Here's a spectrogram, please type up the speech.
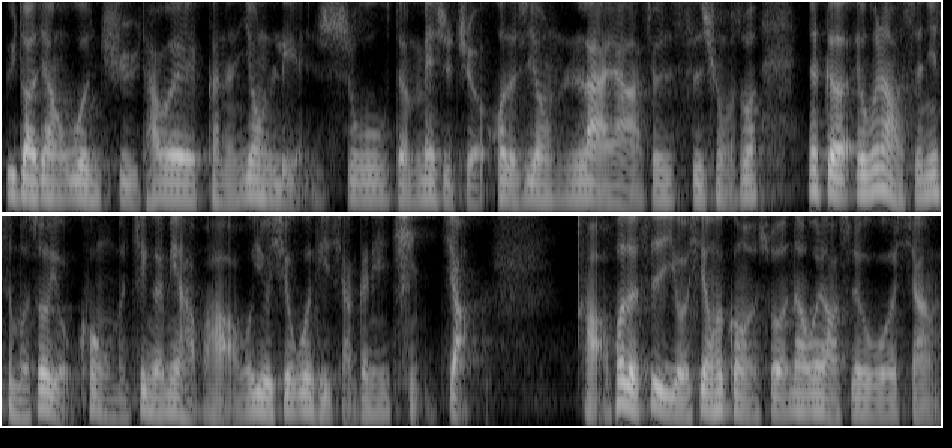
遇到这样问句，他会可能用脸书的 Messenger 或者是用 Line 啊，就是私讯我说，那个，哎，温老师，你什么时候有空？我们见个面好不好？我有一些问题想跟你请教。好，或者是有些人会跟我说，那温老师，我想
